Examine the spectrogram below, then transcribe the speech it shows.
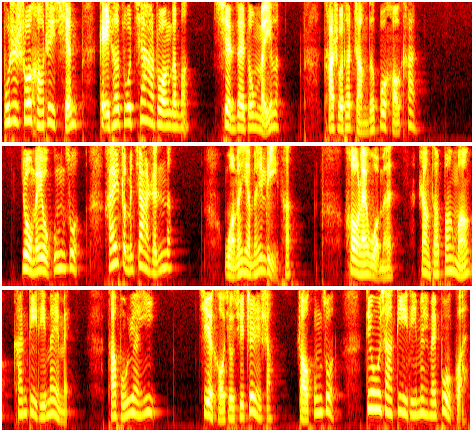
不是说好这钱给她做嫁妆的吗？现在都没了。”她说她长得不好看，又没有工作，还怎么嫁人呢？我们也没理他。后来我们。让他帮忙看弟弟妹妹，他不愿意，借口就去镇上找工作，丢下弟弟妹妹不管，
